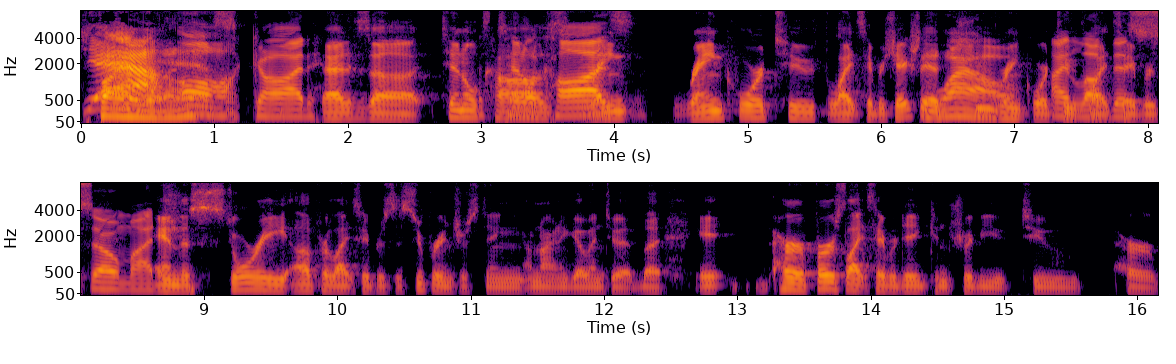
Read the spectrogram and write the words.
yeah. final one. Oh God. That is uh, Tenel It's Tenel Ka's Ka's. Rain, Rancor Tooth lightsaber. She actually had Wow. two Rancor Tooth I love lightsabers. this so much. and the story of her lightsabers is super interesting. I'm not going to go into it, but it her first lightsaber did contribute to her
